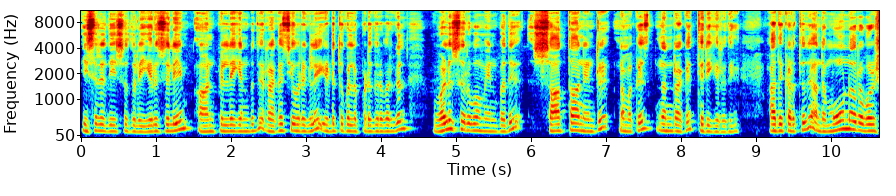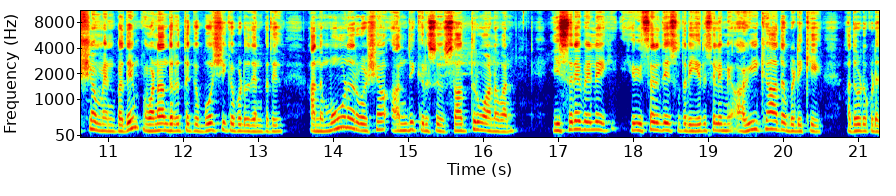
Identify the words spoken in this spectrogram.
இஸ்ரேல் தேசத்தில் எருசலேம் ஆண் பிள்ளை என்பது ரகசியவர்களை எடுத்துக்கொள்ளப்படுகிறவர்கள் வலுசருவம் என்பது சாத்தான் என்று நமக்கு நன்றாக தெரிகிறது. அதுக்கடுத்தது அந்த மூணரை வருஷம் என்பது வனாந்திரத்துக்கு போஷிக்கப்படுவது என்பது. அந்த மூணரை வருஷம் அந்தி கிறிஸ்து சத்ருவானவன். இஸ்ரேவேலை இஸ்ர தேசத்துடைய எருசலேமை அழிக்காதபடிக்கு அதோடு கூட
